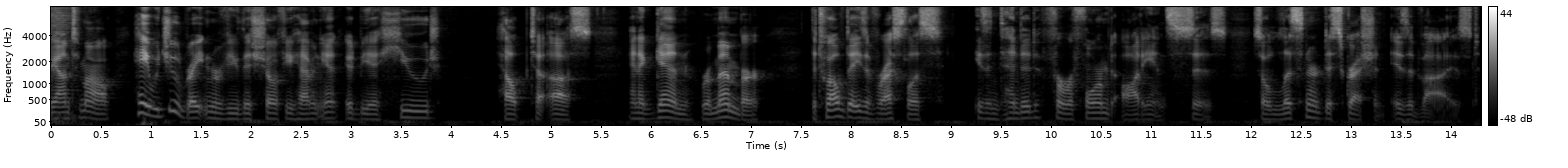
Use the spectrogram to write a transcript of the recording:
Be on tomorrow. Hey, would you rate and review this show if you haven't yet? It'd be a huge help to us. And again, remember, the 12 Days of Restless is intended for reformed audiences, so listener discretion is advised.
